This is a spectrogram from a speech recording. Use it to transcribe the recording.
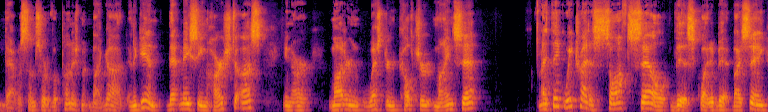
that was some sort of a punishment by God. And again, that may seem harsh to us in our modern Western culture mindset. I think we try to soft sell this quite a bit by saying,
